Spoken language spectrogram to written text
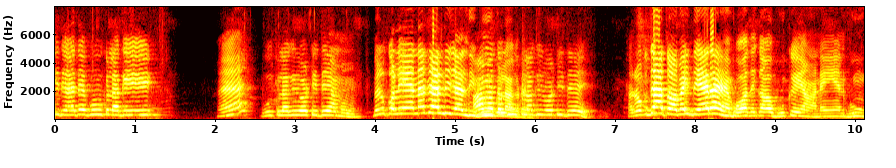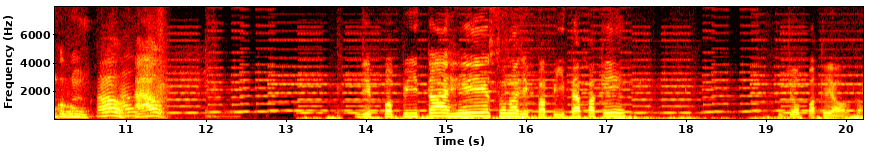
रोटी दे दे भूख लगी। हैं? भूख लगी रोटी दे हमें। बिल्कुल ये ना जल्दी जल्दी हमें भूख तो लग भूख लगी रोटी दे। रुक जा तो भाई दे रहे हैं बहुत का भूखे यहाँ नहीं है भूख भूख। आओ। आओ। जे पपीता है सोना जे पपीता पके। जो पके आओ का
